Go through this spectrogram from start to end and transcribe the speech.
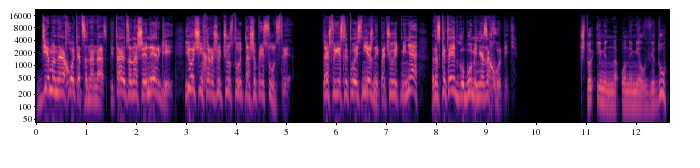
«Демоны охотятся на нас, питаются нашей энергией и очень хорошо чувствуют наше присутствие. Так что если твой Снежный почует меня, раскатает губу меня захопить». Что именно он имел в виду,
